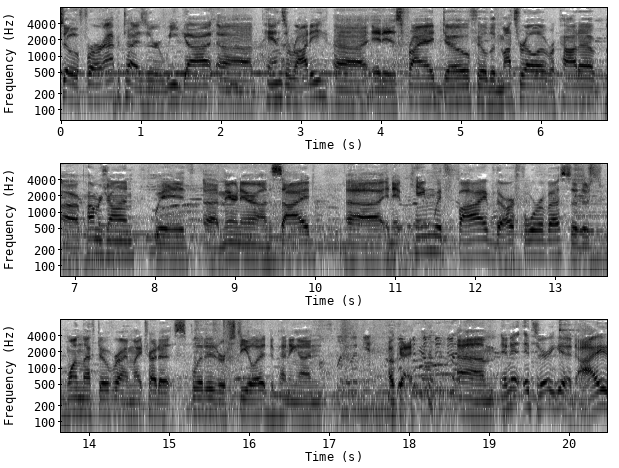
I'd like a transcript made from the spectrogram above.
So for our appetizer, we got uh, panzerotti. Uh, it is fried dough filled with mozzarella, ricotta, uh, parmesan with uh, marinara on the side. Uh, and it came with five. There are four of us, so there's one left over. I might try to split it or steal it, depending on. split it with you. Okay. Um, and it, it's very good. I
